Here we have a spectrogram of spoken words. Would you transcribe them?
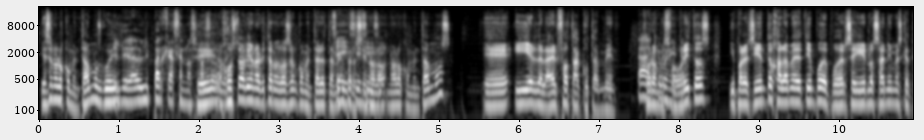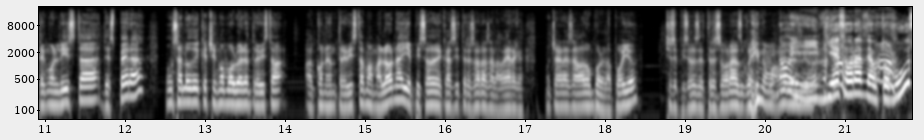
Y ese no lo comentamos, güey. El de la Loli Park se nos Sí, pasó. justo alguien ahorita nos va a hacer un comentario también, Sí, pero sí, no. Lo, no lo comentamos. Eh, y el de la Elfa Otaku también. Ah, Fueron mis bonito. favoritos. Y para el siguiente, ojalá me dé tiempo de poder seguir los animes que tengo en lista de espera. Un saludo y qué chingón volver a entrevista a- con entrevista mamalona y episodio de casi tres horas a la verga. Muchas gracias, Abadón, por el apoyo. Muchos episodios de tres horas, güey, no mames. No, y 10 horas de autobús.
